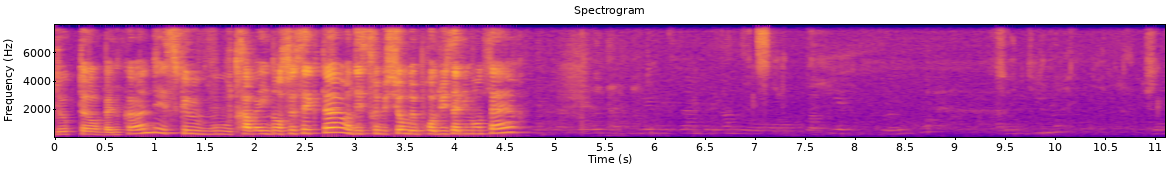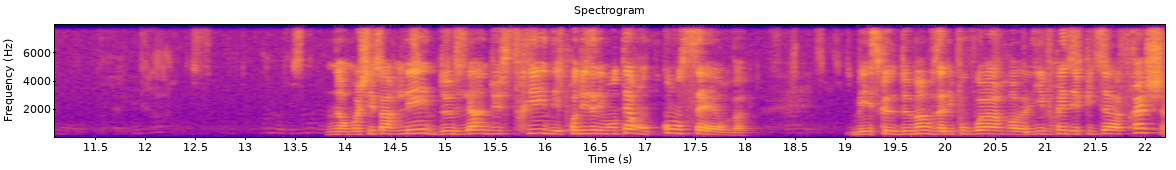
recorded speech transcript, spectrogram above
docteur Bencon, est-ce que vous travaillez dans ce secteur, distribution de produits alimentaires? Non, moi j'ai parlé de l'industrie des produits alimentaires en conserve. Mais est-ce que demain vous allez pouvoir euh, livrer des pizzas fraîches?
